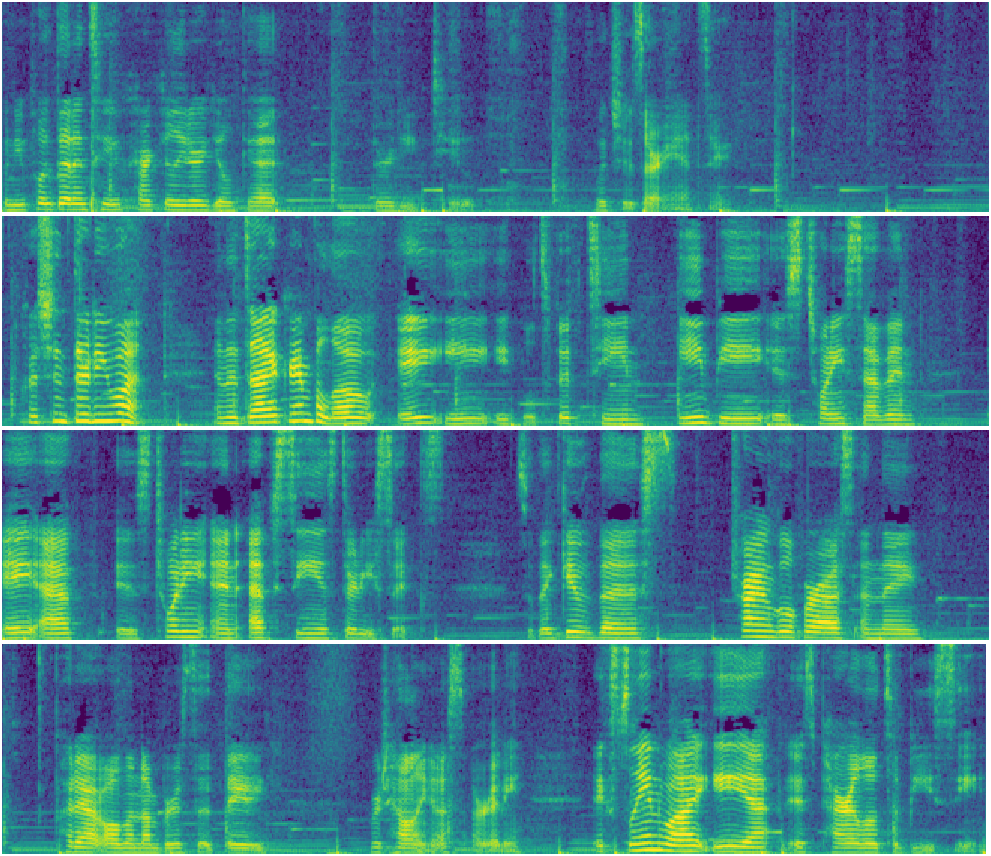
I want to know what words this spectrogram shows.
when you plug that into your calculator, you'll get 32, which is our answer. Question 31. In the diagram below, AE equals 15, EB is 27, AF is 20, and FC is 36. So they give this triangle for us and they put out all the numbers that they were telling us already. Explain why EF is parallel to BC.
